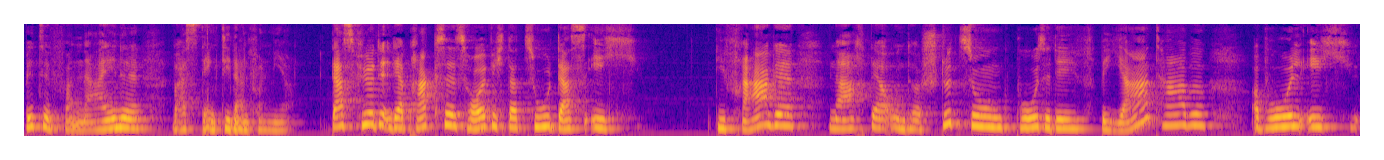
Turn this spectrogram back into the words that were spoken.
Bitte verneine, was denkt die dann von mir? Das führte in der Praxis häufig dazu, dass ich die Frage nach der Unterstützung positiv bejaht habe, obwohl ich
